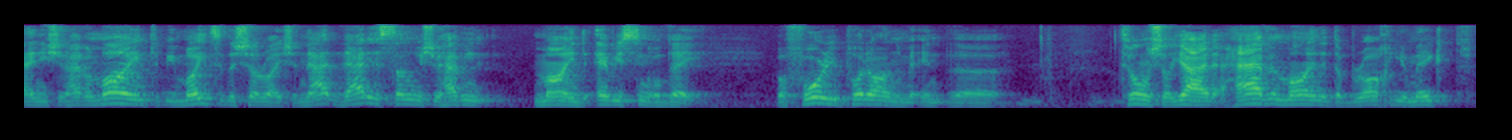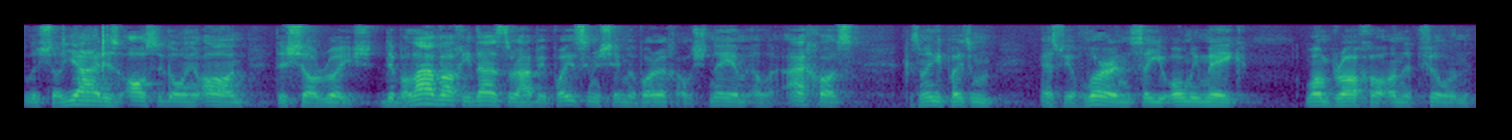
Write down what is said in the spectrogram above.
and you should have a mind to be mitzvah the shalroish, and that that is something you should have in mind every single day. Before you put on in the tefillin shal yad, have in mind that the bracha you make for the shal yad is also going on the shalroish. The balavach idas rabbi poisim shem avarech al shneim el achos, because many poisim, as we have learned, say you only make one bracha on the tefillin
